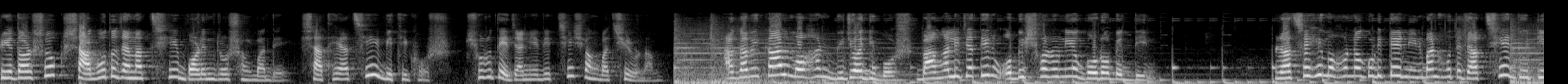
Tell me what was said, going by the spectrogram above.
প্রিয় দর্শক, স্বাগত জানাচ্ছি বরেন্দ্র সংবাদে। সাথে আছি বিথি ঘোষ। শুরুতে জানিয়ে দিচ্ছি সংবাদ শিরোনাম। আগামীকাল মহান বিজয় দিবস, বাঙালি জাতির অবিস্মরণীয় গৌরবের দিন। রাজশাহী মহানগরীতে নির্মাণ হতে যাচ্ছে দুইটি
